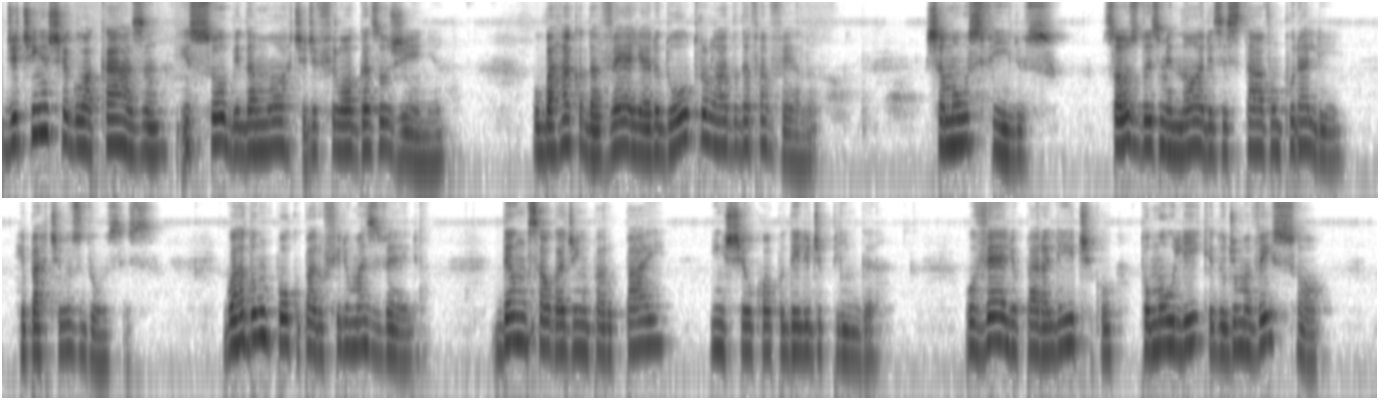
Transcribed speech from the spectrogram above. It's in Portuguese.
Ditinha chegou a casa e soube da morte de Filó Gasogênia. O barraco da velha era do outro lado da favela. Chamou os filhos. Só os dois menores estavam por ali. Repartiu os doces. Guardou um pouco para o filho mais velho. Deu um salgadinho para o pai e encheu o copo dele de pinga. O velho paralítico tomou o líquido de uma vez só,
